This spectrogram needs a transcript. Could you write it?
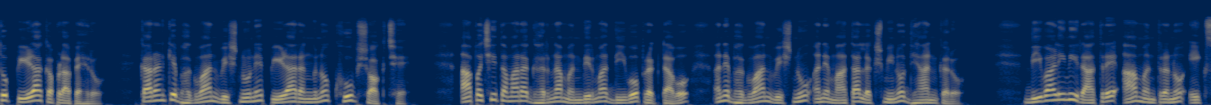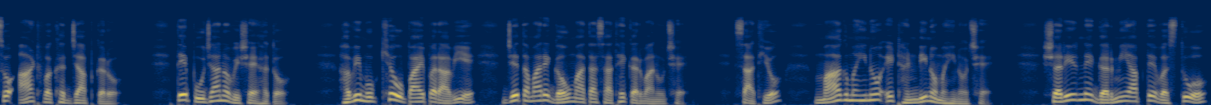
તો પીળા કપડાં પહેરો. કારણ કે ભગવાન વિષ્ણુને પીળા રંગનો ખૂબ શોખ છે. આ પછી તમારા ઘરના મંદિરમાં દીવો પ્રગટાવો અને ભગવાન વિષ્ણુ અને માતા લક્ષ્મીનો ધ્યાન કરો. દિવાળીની રાત્રે આ મંત્રનો એકસો વખત જાપ કરો. તે પૂજાનો વિષય હતો. હવે મુખ્ય ઉપાય પર આવીએ, જે તમારે ગૌમાતા સાથે કરવાનું છે. સાથીઓ, માઘ મહિનો એ ઠંડીનો મહિનો છે. શરીરને ગરમી આપતે વસ્તુઓ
